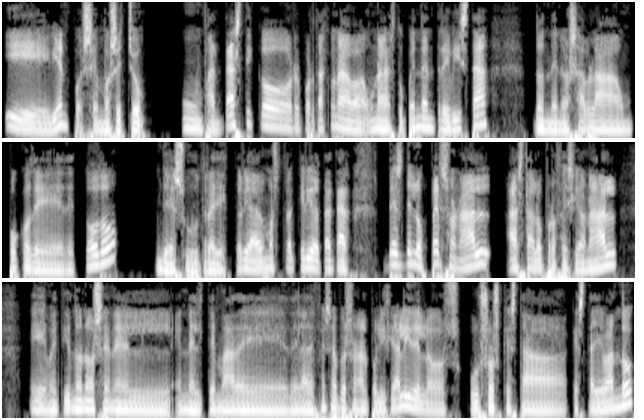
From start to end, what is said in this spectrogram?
Y bien, pues hemos hecho un fantástico reportaje, una, estupenda entrevista donde nos habla un poco de todo de su trayectoria. Hemos querido tratar desde lo personal hasta lo profesional, eh, metiéndonos en el, en el tema de, la defensa personal policial y de los cursos que está, que está llevando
